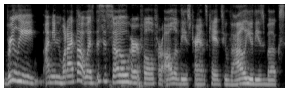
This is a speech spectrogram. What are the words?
really i mean what i thought was this is so hurtful for all of these trans kids who value these books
